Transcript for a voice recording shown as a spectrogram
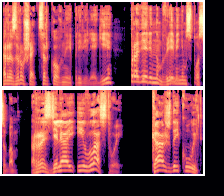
разрушать церковные привилегии проверенным временем способом, Разделяй и властвуй. Каждый культ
